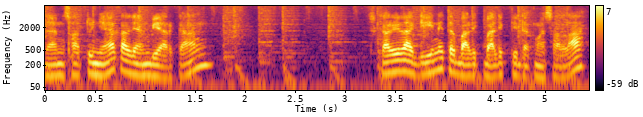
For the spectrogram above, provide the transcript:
Dan satunya kalian biarkan. Sekali lagi ini terbalik-balik tidak masalah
